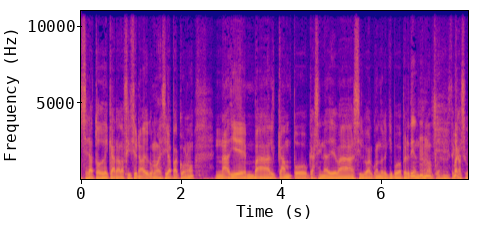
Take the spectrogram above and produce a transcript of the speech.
será todo de cara al aficionado y como decía Paco, ¿no? Nadie va al campo, casi nadie va a silbar cuando el equipo va perdiendo, ¿no? Pues en este Bueno, caso.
